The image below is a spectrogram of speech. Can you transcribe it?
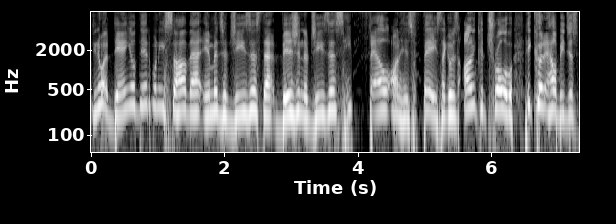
You know what Daniel did when he saw that image of Jesus, that vision of Jesus? He fell on his face like it was uncontrollable. He couldn't help. He just,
